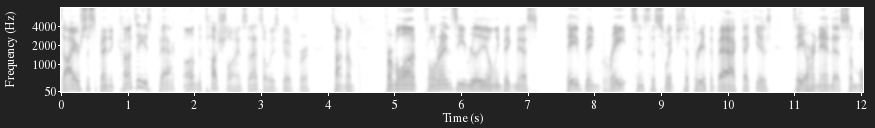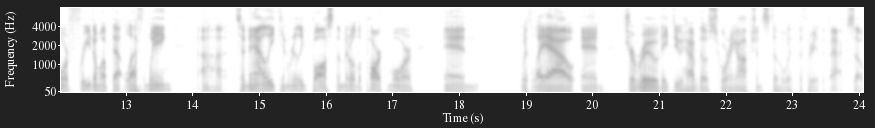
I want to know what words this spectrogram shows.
Dier suspended. Conte is back on the touchline, so that's always good for Tottenham. For Milan, Florenzi really the only big miss. They've been great since the switch to three at the back. That gives Theo Hernandez some more freedom up that left wing. Uh, Tonali can really boss the middle of the park more, and with Leao and Giroud, they do have those scoring options still with the three at the back. So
